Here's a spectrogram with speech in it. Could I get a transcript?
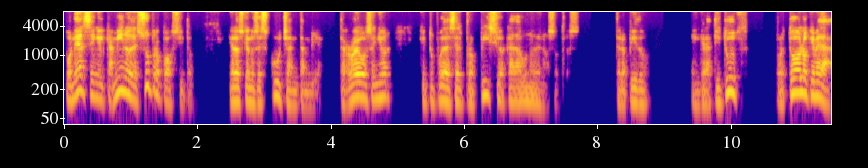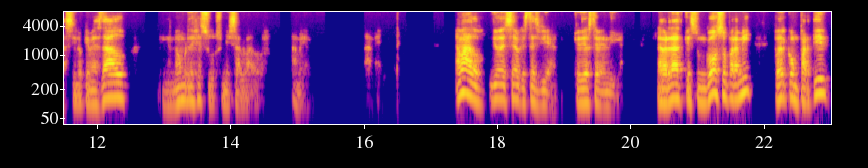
ponerse en el camino de su propósito y a los que nos escuchan también. Te ruego, Señor, que tú puedas ser propicio a cada uno de nosotros. Te lo pido en gratitud por todo lo que me das y lo que me has dado, en el nombre de Jesús, mi Salvador. Amén. Amén. Amado, yo deseo que estés bien, que Dios te bendiga. La verdad que es un gozo para mí poder compartir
